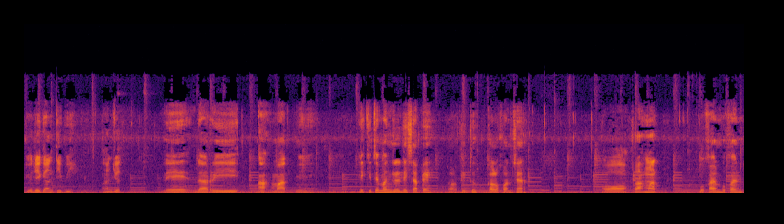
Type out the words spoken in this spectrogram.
yaudah ganti pi lanjut Ini dari Ahmad nih. Eh kita manggil dia siapa ya waktu itu kalau konser? oh Rahmat Bukan bukan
